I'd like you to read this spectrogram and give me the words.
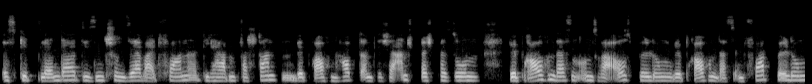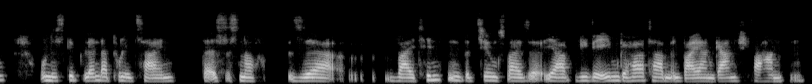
Es gibt Länder, die sind schon sehr weit vorne, die haben verstanden, wir brauchen hauptamtliche Ansprechpersonen, wir brauchen das in unserer Ausbildung, wir brauchen das in Fortbildung und es gibt Länderpolizeien, da ist es noch sehr weit hinten, beziehungsweise ja, wie wir eben gehört haben, in Bayern gar nicht vorhanden.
